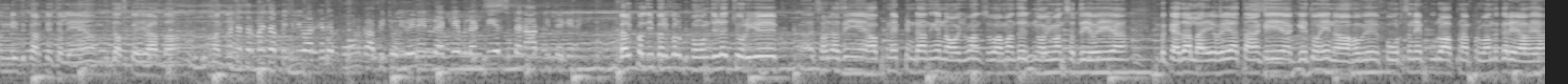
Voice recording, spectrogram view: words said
ਉਮੀਦ ਕਰਕੇ ਚੱਲੇ ਆ 10000 ਦਾ। ਹਾਂਜੀ। ਅੱਛਾ ਸਰਪੰਚ ਸਾਹਿਬ ਪਿਛਲੀ ਵਾਰ ਕਹਿੰਦੇ ਫੋਨ ਕਾਫੀ ਚੋਰੀ ਹੋਏ ਨੇ। ਇਹਨੂੰ ਲੈ ਕੇ ਵਲੰਟੀਅਰਸ ਤਾਇਨਾਤ ਕੀਤੇ ਗਏ ਨੇ। ਬਿਲਕੁਲ ਜੀ ਬਿਲਕੁਲ। ਫੋਨ ਜਿਹੜੇ ਚੋਰੀ ਹੋਏ ਸਾਡਾ ਅਸੀਂ ਆਪਣੇ ਪਿੰਡਾਂ ਦੀਆਂ ਨੌਜਵਾਨ ਸਭਾਵਾਂ ਦੇ ਨੌਜਵਾਨ ਸੱਦੇ ਹੋਏ ਆ ਬਕਾਇਦਾ ਲਾਏ ਹੋਏ ਆ ਤਾਂ ਕਿ ਅੱਗੇ ਤੋਂ ਇਹ ਨਾ ਹੋਵੇ। ਫੋਰਸ ਨੇ ਪੂਰਾ ਆਪਣਾ ਪ੍ਰਬੰਧ ਕਰਿਆ ਹੋਇਆ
